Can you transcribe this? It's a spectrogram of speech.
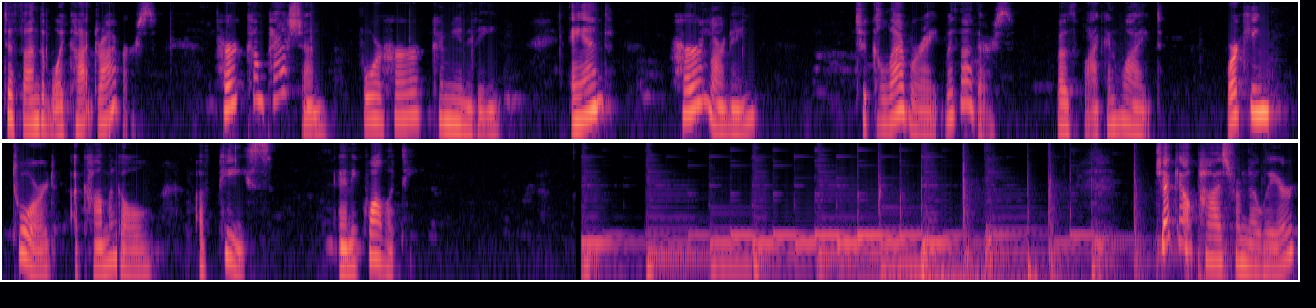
to fund the boycott drivers, her compassion for her community, and her learning to collaborate with others, both black and white, working toward a common goal of peace and equality. Check out Pies from Nowhere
